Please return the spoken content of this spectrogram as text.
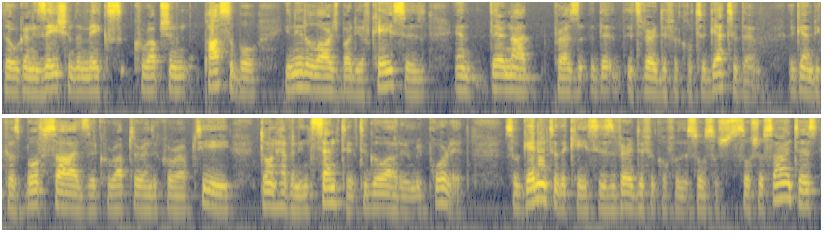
the organization that makes corruption possible, you need a large body of cases, and they're not present. It's very difficult to get to them. Again, because both sides, the corruptor and the corruptee, don't have an incentive to go out and report it. So getting to the cases is very difficult for the social, social scientists,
